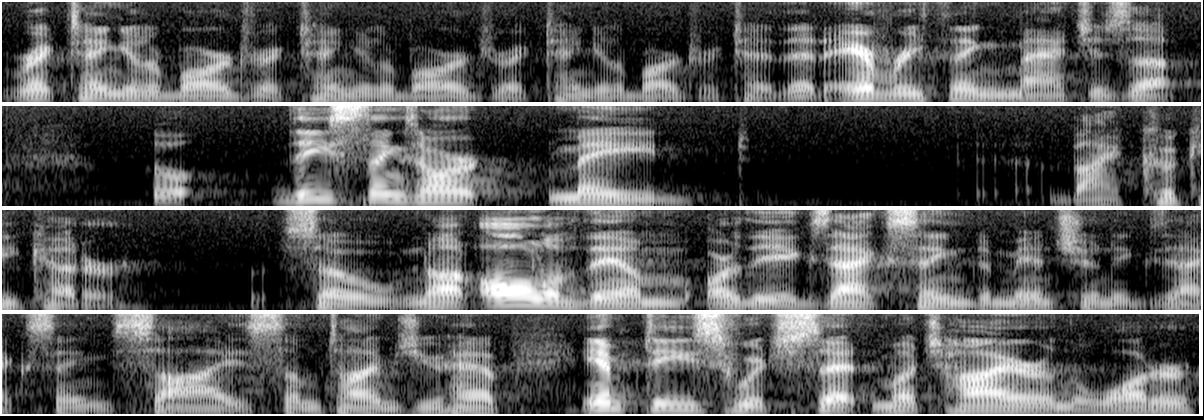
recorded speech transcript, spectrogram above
rectangular barge, rectangular barge, rectangular barge, rectangular, that everything matches up. Well, these things aren't made by cookie cutter. So not all of them are the exact same dimension, exact same size. Sometimes you have empties which set much higher in the water,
